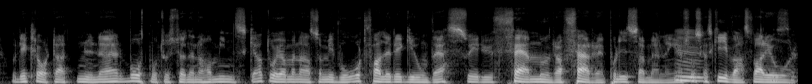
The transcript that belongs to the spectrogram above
Och det är klart att nu när båtmotorstölderna har minskat och jag menar som i vårt fall i Region Väst så är det ju 500 färre polisanmälningar mm. som ska skrivas varje år.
